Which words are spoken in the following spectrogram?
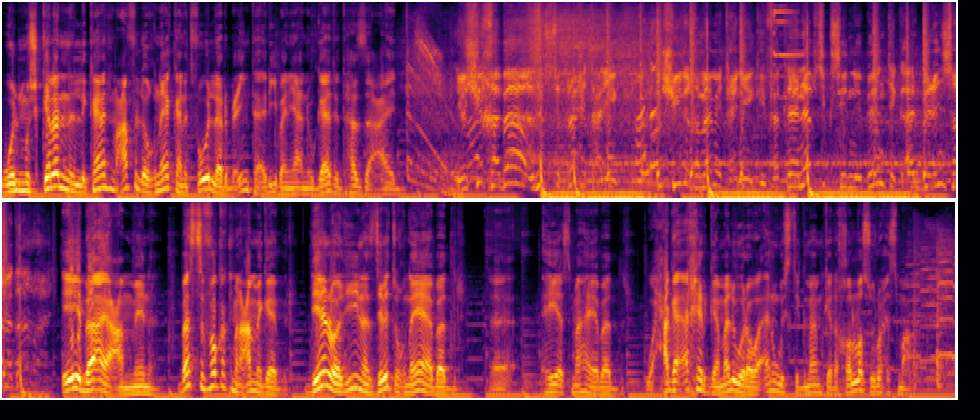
والمشكلة إن اللي كانت معاه في الأغنية كانت فوق ال 40 تقريبا يعني وجاية تتهزق عادي. يا شيخة بقى ونفسك راحت عليك. شيلي غمامة عينيكي. فاكرة نفسك سن بنتك 40 سنة جرى إيه بقى يا عمنا؟ بس فكك من عم جابر. دينا الوديدي نزلت أغنية يا بدر. آه هي اسمها يا بدر. وحاجة آخر جمال وروقان واستجمام كده. خلص وروح اسمعها.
